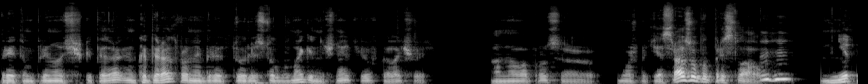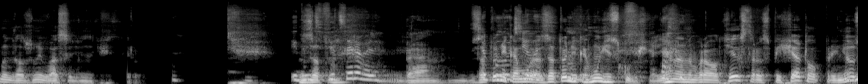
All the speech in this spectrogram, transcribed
При этом приносишь к оператору, она берет твой листок бумаги и начинает ее вколачивать. А на вопрос, а, может быть, я сразу бы прислал? Угу. Нет, мы должны вас идентифицировать. Идентифицировали? Зато, да. зато никому, зато никому не скучно. Я набрал текст, распечатал, принес.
